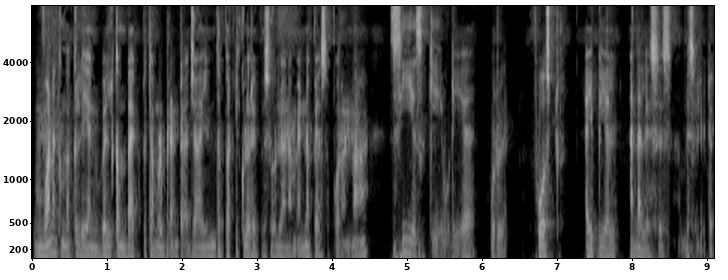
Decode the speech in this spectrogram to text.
வணக்கம் மக்கள் and welcome back to Tamil brand Raja. இந்த பர்டிகுலர் எபிசோடில் நம்ம என்ன பேச போகிறோம்னா சிஎஸ்கே உடைய ஒரு போஸ்ட் ஐபிஎல் அனாலிசிஸ் அப்படின்னு சொல்லிட்டு.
